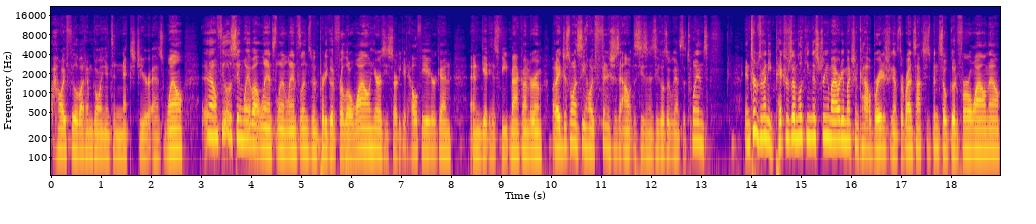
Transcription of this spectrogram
how I feel about him going into next year as well. And I don't feel the same way about Lance Lynn. Lance Lynn's been pretty good for a little while here as he started to get healthier again and get his feet back under him. But I just want to see how he finishes out the season as he goes up against the Twins. In terms of any pitchers I'm looking to stream, I already mentioned Kyle Bradish against the Red Sox. He's been so good for a while now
